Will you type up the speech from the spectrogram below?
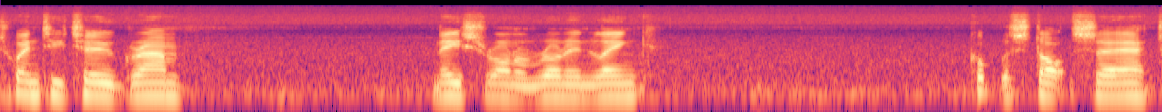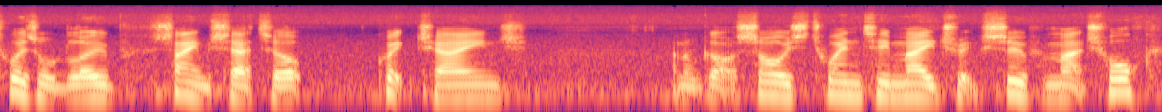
22 gram Nisa on a running link. A couple of Stotz there, twizzled loop, same setup, quick change. And I've got a size 20 matrix super match hook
